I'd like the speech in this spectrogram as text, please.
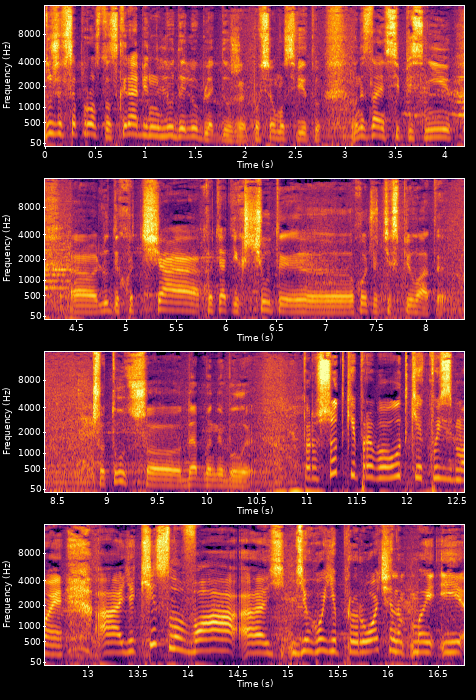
Дуже все просто. Скрябін люди люблять дуже по всьому світу. Вони знають всі пісні, е, люди хоча, хочуть їх чути, е, хочуть їх співати. Що тут, що де б ми не були. Про шутки, прибаутки Кузьми. А які слова е, його є пророченими і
